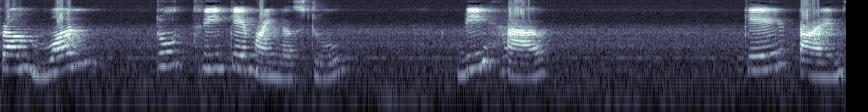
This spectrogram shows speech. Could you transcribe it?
from 1 to 3k minus 2 we have k times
